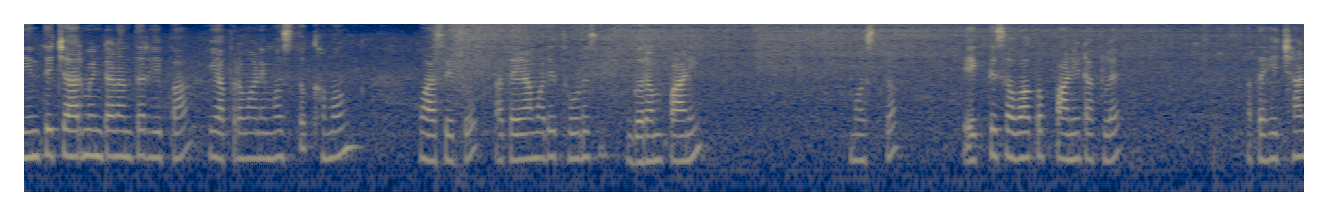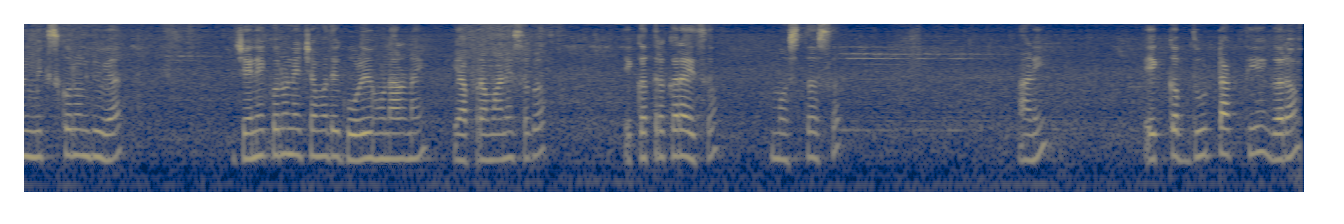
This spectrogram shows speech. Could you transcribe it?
तीन ते चार मिनटानंतर हे पा याप्रमाणे मस्त खमंग वास येतो. आता यामध्ये थोडंसं गरम पाणी मस्त एक ते सव्वा कप पाणी टाकलं आहे आता हे छान मिक्स करून घेऊयात. जेणेकरून याच्यामध्ये गोळे होणार नाही. याप्रमाणे सगळं एकत्र करायचं. मस्त असं. आणि एक कप दूध टाकते गरम.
